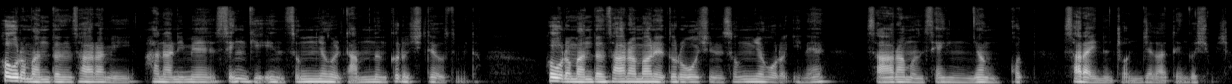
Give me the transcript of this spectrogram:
흙으로 만든 사람이 하나님의 생기인 성령을 담는 그릇이 되었습니다. 흙으로 만든 사람 안에 들어오신 성령으로 인해 사람은 생명, 곧 살아있는 존재가 된 것입니다.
